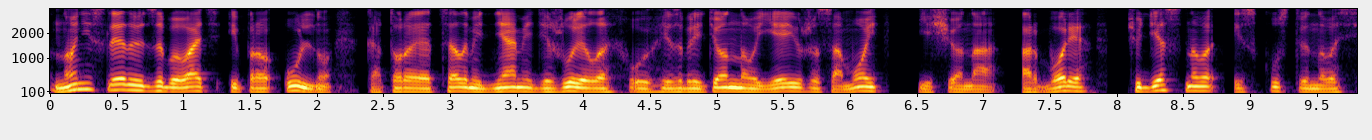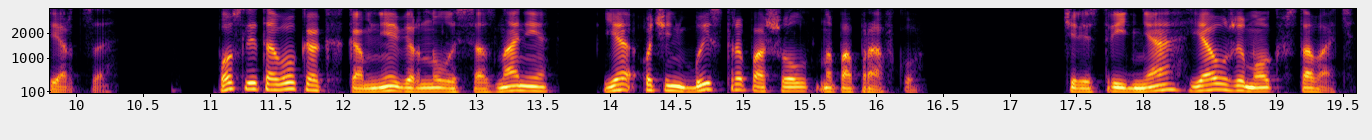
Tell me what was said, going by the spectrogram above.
Но не следует забывать и про Ульну, которая целыми днями дежурила у изобретенного ею же самой еще на арборе чудесного искусственного сердца. После того, как ко мне вернулось сознание, я очень быстро пошел на поправку. Через три дня я уже мог вставать.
